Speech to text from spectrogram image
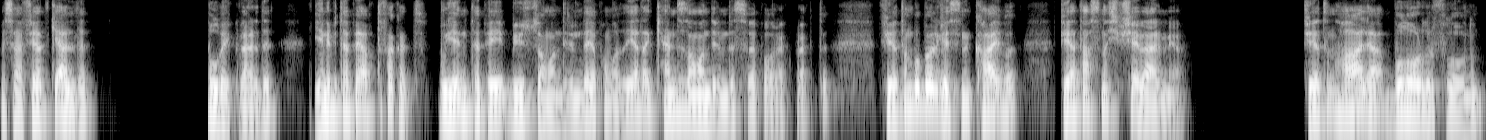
Mesela fiyat geldi, pullback verdi. Yeni bir tepe yaptı fakat bu yeni tepeyi bir üst zaman diliminde yapamadı ya da kendi zaman diliminde swap olarak bıraktı. Fiyatın bu bölgesinin kaybı fiyat aslında hiçbir şey vermiyor. Fiyatın hala bull order flow'unun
